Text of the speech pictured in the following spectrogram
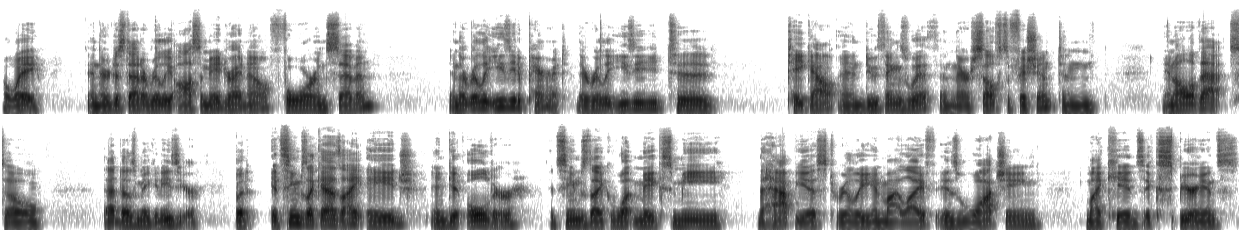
a way. And they're just at a really awesome age right now, 4 and 7. And they're really easy to parent. They're really easy to take out and do things with and they're self-sufficient and and all of that. So that does make it easier. But it seems like as I age and get older, it seems like what makes me the happiest really in my life is watching my kids experience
